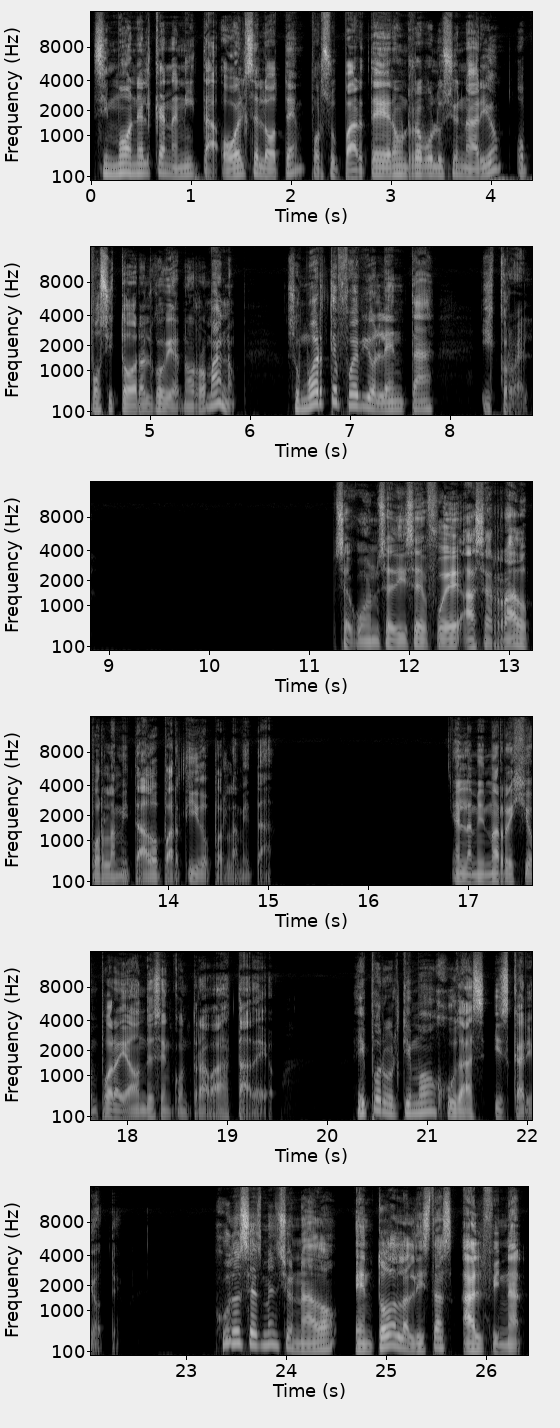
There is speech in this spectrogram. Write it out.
Simón el Cananita o el Celote, por su parte, era un revolucionario opositor al gobierno romano. Su muerte fue violenta y cruel según se dice, fue aserrado por la mitad o partido por la mitad. En la misma región por allá donde se encontraba Tadeo. Y por último, Judas Iscariote. Judas es mencionado en todas las listas al final,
